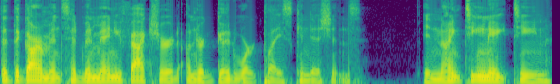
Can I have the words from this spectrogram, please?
that the garments had been manufactured under good workplace conditions. In 1918,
